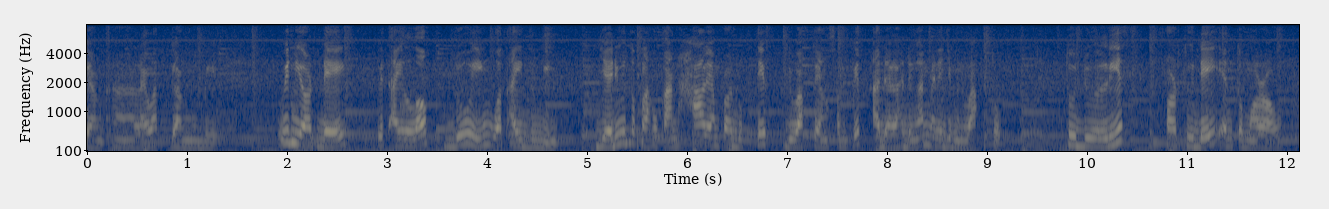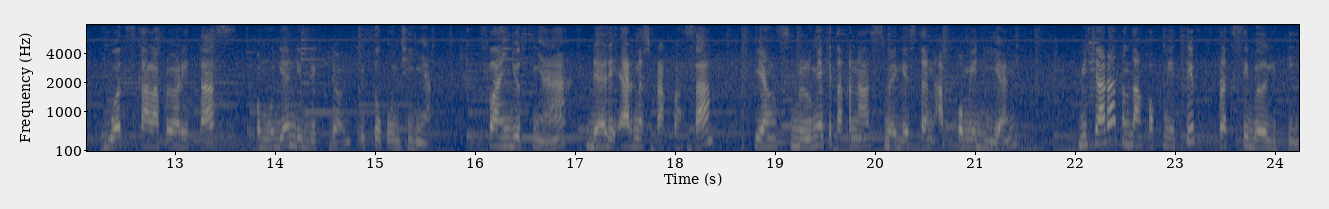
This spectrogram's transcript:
gang uh, lewat gang B. Win your day with I love doing what I doing. Jadi untuk melakukan hal yang produktif di waktu yang sempit adalah dengan manajemen waktu. To do list for today and tomorrow. Buat skala prioritas, kemudian di breakdown. Itu kuncinya. Selanjutnya dari Ernest Prakasa yang sebelumnya kita kenal sebagai stand up comedian, bicara tentang cognitive flexibility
